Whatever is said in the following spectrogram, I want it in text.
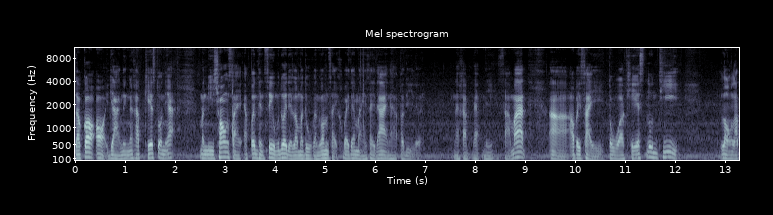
แล้วก็อ้ออีกอย่างหนึ่งนะครับเคสตัวเนี้ยมันมีช่องใส่ Apple Pencil มาด้วยเดี๋ยวเรามาดูกันว่ามันใส่เข้าไปได้ไหมใส่ได้นะครับพอดีเลยนะครับ แบบนี้สามารถอ่าเอาไปใส่ตัวเคสรุ่นที่รองรับ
